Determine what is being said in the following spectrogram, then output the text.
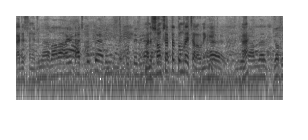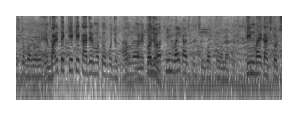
কাজের সঙ্গে না বাবা আগে কাজ করতো এখন করতে দিন মানে সংসারটা তোমরাই চালাও নাকি? হ্যাঁ হ্যাঁ? আমরা যথেষ্ট বড় হয়েছি। বাড়িতে কে কে কাজের মতো উপযুক্ত? মানে কজন? তিন ভাই কাজ করছি বর্তমানে তিন ভাই কাজ করছ?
